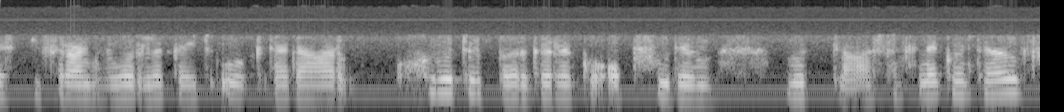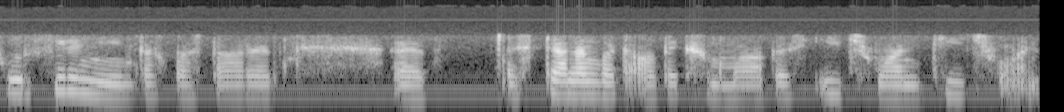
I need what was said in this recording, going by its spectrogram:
is die verantwoordelikheid ook dat daar groter burgerlike opvoeding moet plaasvind. En ek onthou voor 94 was daar 'n 'n stelling wat altyd gemaak is each one teach one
